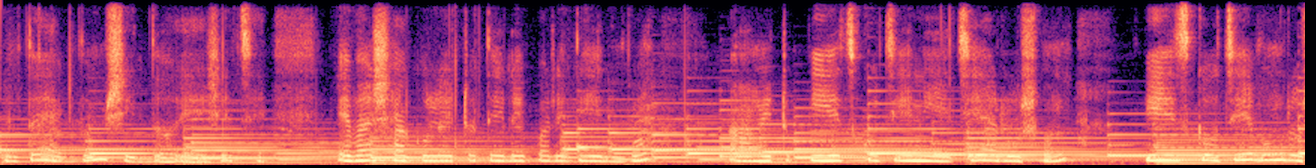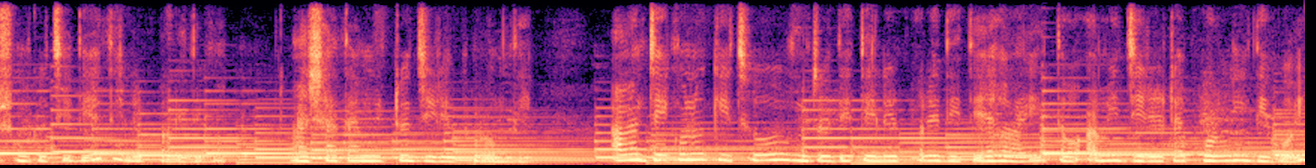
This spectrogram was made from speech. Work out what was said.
কিন্তু একদম সিদ্ধ হয়ে এসেছে। এবার শাকগুলো একটু তেলে পরে দিয়ে নেব। আমি একটু পেঁয়াজ কুচিয়ে নিয়েছি আর রসুন। পেঁয়াজ কুচি এবং রসুন কুচি দিয়ে তেলে পরে দেব। আর সাথে আমি একটু জিরে ফোড়ন দিই। আমার যে কোনো কিছু যদি তেলের পরে দিতে হয়, তো আমি জিরেটা ফোড়ন দিবই।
